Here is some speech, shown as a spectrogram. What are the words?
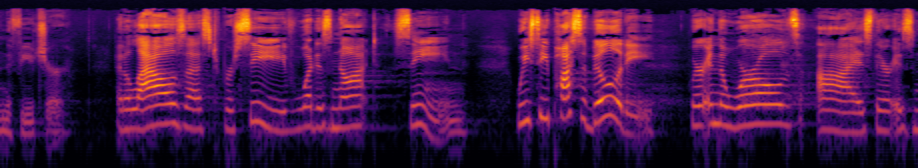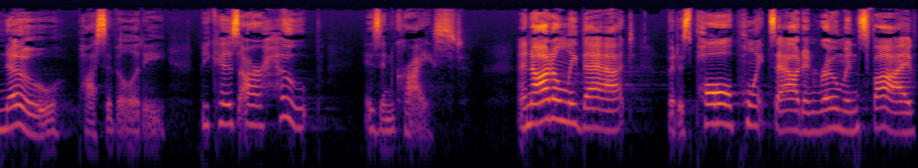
and the future. It allows us to perceive what is not seen. We see possibility where in the world's eyes there is no possibility because our hope is in Christ. And not only that, but as Paul points out in Romans 5,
